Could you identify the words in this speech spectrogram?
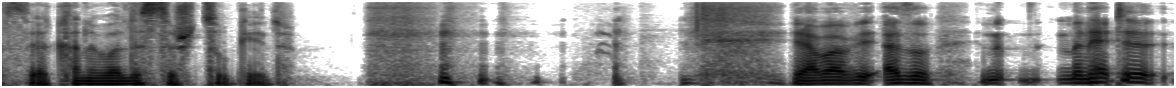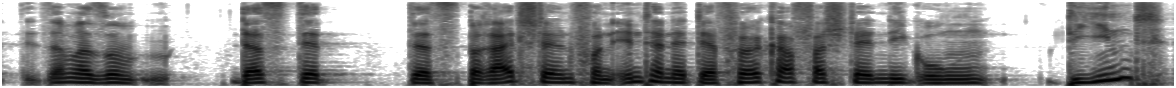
sehr karnevalistisch zugeht. Ja, aber wir, also man hätte, sag mal so, dass der, das Bereitstellen von Internet der Völkerverständigung dient,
